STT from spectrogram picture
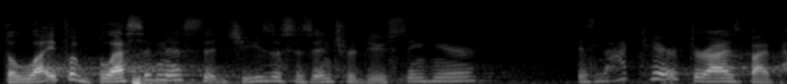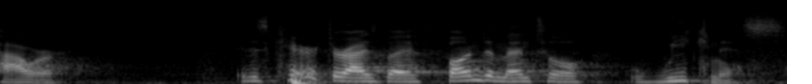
The life of blessedness that Jesus is introducing here is not characterized by power. It is characterized by a fundamental weakness,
